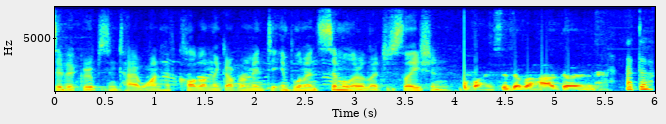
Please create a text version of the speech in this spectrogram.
Civic groups in Taiwan have called on the government to implement similar legislation. At the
